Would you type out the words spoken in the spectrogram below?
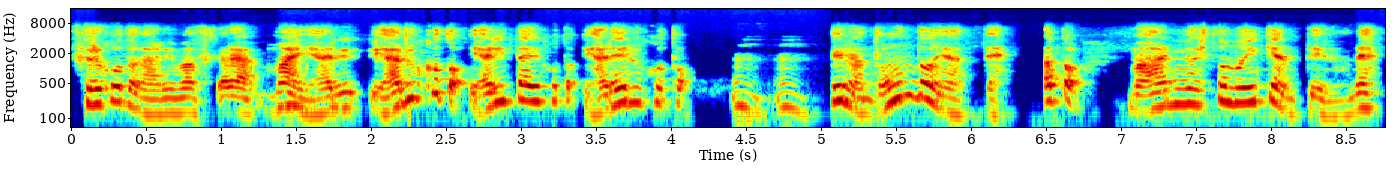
することがありますから、まあ、やる、やること、やりたいこと、やれることうんうん。っていうのはどんどんやって、あと、周りの人の意見っていうのをね、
